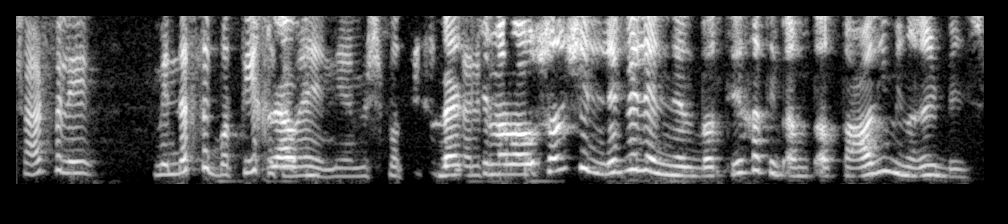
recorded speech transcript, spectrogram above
مش عارفة ليه من نفس البطيخة. كمان يعني مش بطيخة بس مختلفة. ما بوصلش level إن البطيخة تبقى متقطعة لي من غير بذر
